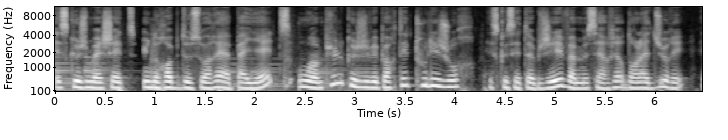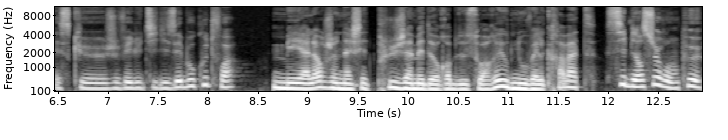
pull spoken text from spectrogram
Est-ce que je m'achète une robe de soirée à paillettes ou un pull que je vais porter tous les jours? Est-ce que cet objet va me servir dans la durée? Est-ce que je vais l'utiliser beaucoup de fois? Mais alors je n'achète plus jamais de robe de soirée ou de nouvelles cravates. Si bien sûr on peut.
